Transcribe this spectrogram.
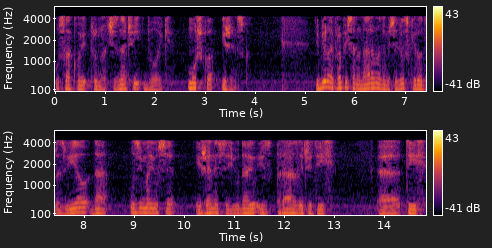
u svakoj trudnoći, znači dvojke, muško i žensko. I bilo je propisano naravno da bi se ljudski rod razvijao da uzimaju se i žene se i udaju iz različitih e, tih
